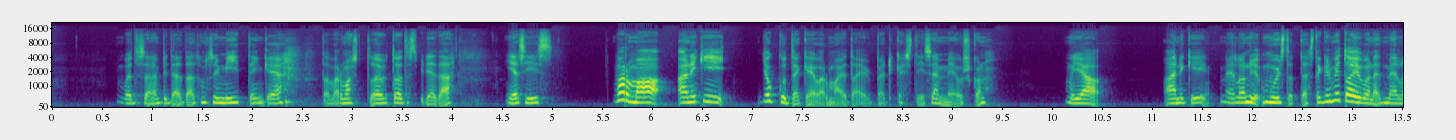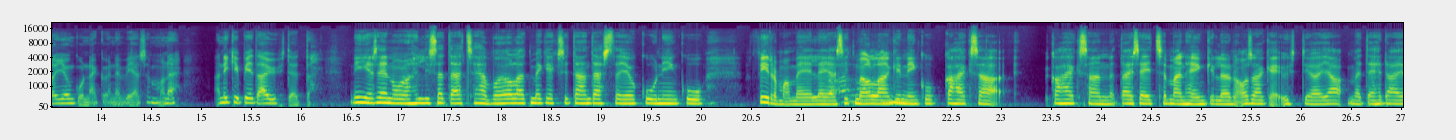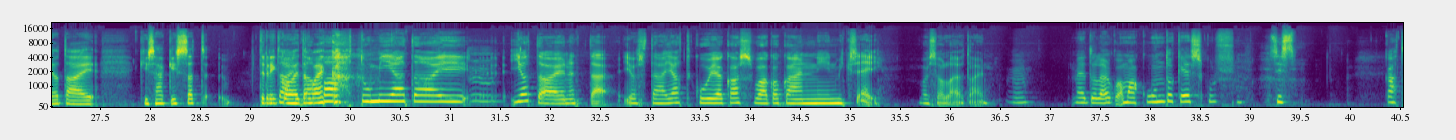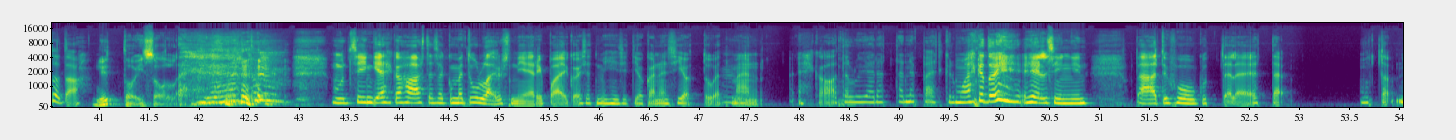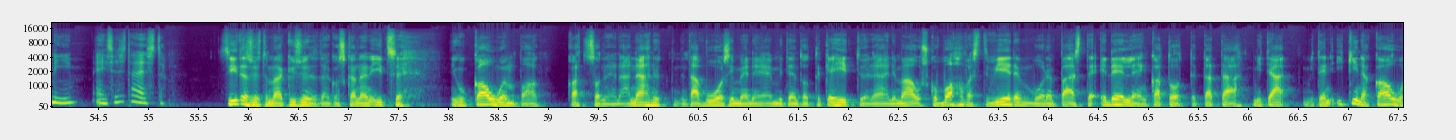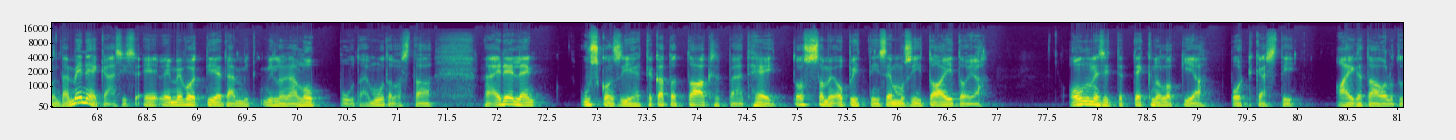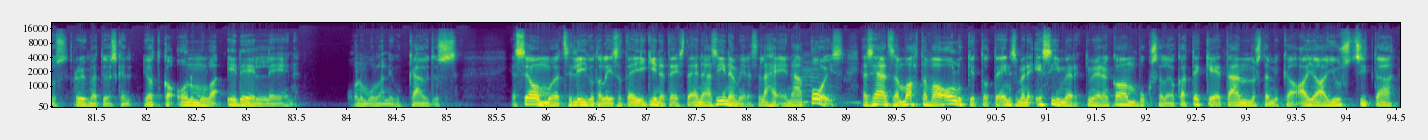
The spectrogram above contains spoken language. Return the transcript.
Voitaisiin aina pitää jotain semmoisia meetingejä, tai varmasti toivottavasti pidetään. Ja siis varmaan ainakin joku tekee varmaan jotain podcastia, sen me uskon. Ja ainakin meillä on muistot tästä. Kyllä me toivon, että meillä on jonkunnäköinen vielä semmoinen, ainakin pidetään yhteyttä. Niin ja sen unohdin lisätä, että sehän voi olla, että me keksitään tästä joku niin kuin firma meille ja sitten me ollaankin niin kuin kahdeksan, kahdeksan tai seitsemän henkilön osakeyhtiö ja me tehdään jotain kisakissat trikoita jotain vaikka. tapahtumia tai jotain, että jos tämä jatkuu ja kasvaa koko ajan, niin miksei? Voisi olla jotain. Mm. Meillä tulee joku oma kuntokeskus. Siis Katsotaan. Nyt on isolle. Mutta siinkin ehkä haasteensa, kun me tullaan just niin eri paikoissa, että mihin sitten jokainen sijoittuu. Että mm. mä en ehkä ajatellut jäädä tänne päin. Että kyllä mua ehkä toi Helsingin pääty houkuttelee. Että, mutta niin, ei se sitä estä. Siitä syystä mä kysyn tätä, koska näin itse niin kuin kauempaa katsoneena ja nähnyt, miten tämä vuosi menee ja miten te olette kehittyä näin, niin mä uskon vahvasti viiden vuoden päästä edelleen katsotte tätä, mitä, miten ikinä kauan tai menekään. Siis ei, me voi tietää, milloin nämä loppuu tai muuta vastaa. Mä edelleen uskon siihen, että katsot taaksepäin, että hei, tossa me opittiin semmoisia taitoja. On ne sitten teknologia, podcasti, aikataulutus, ryhmätyöskentely, jotka on mulla edelleen on mulla niinku käytössä. Ja se on mulle, että se liikuntaliisat ei ikinä teistä enää siinä mielessä lähde enää mm. pois. Ja sehän se mahtavaa ollutkin, että olette ensimmäinen esimerkki meidän kampuksella, joka tekee tämmöistä, mikä ajaa just sitä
